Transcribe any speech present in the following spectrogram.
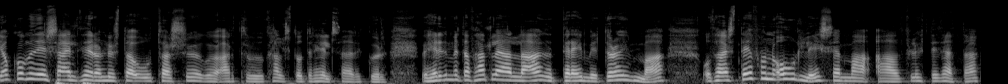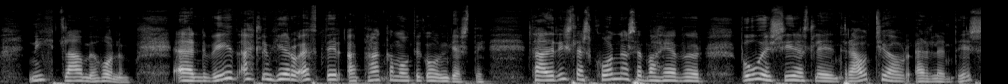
Já, komið þið sæl þegar að hlusta út að sögu Artrúðu Kallstóttir heilsaðar ykkur. Við heyrðum þetta fallega lag Dreymi drauma og það er Stefán Óli sem að, flutti þetta nýtt lag með honum. En við ætlum hér og eftir að taka móti góðum gesti. Það er Íslensk kona sem að hefur búið síðastlegin 30 ár erlendis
